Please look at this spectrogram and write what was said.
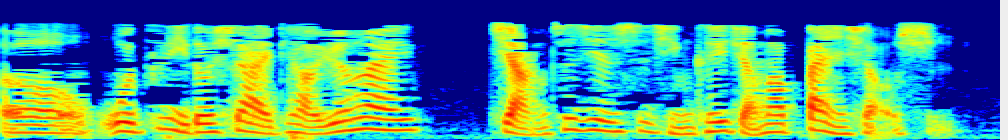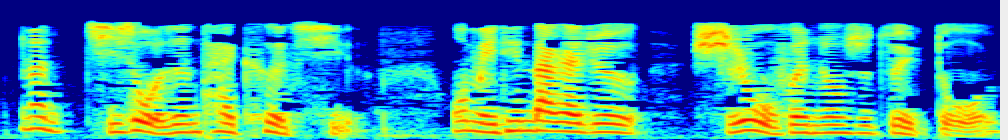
呃，我自己都吓一跳，原来讲这件事情可以讲到半小时。那其实我真的太客气了，我每天大概就十五分钟是最多。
